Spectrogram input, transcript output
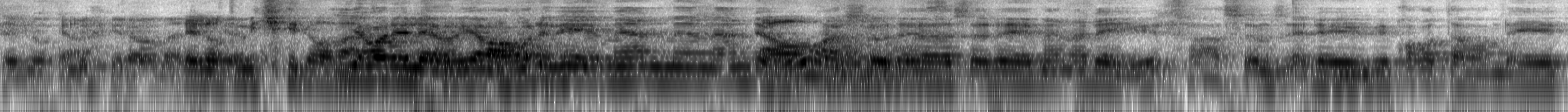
Det låter mycket idag med. Det låter mycket idag. Ja, det låter, ja det, men, men ändå. Ja, alltså, det, så det, menar, det är ju fasen, det är, ju- vi pratar om det är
